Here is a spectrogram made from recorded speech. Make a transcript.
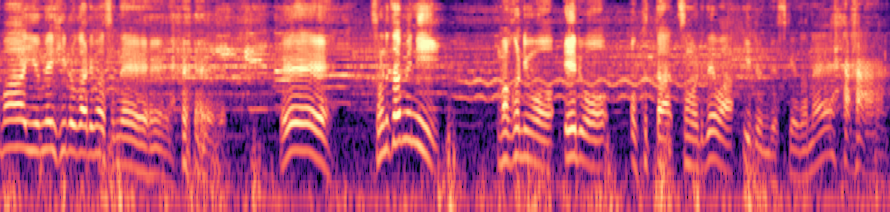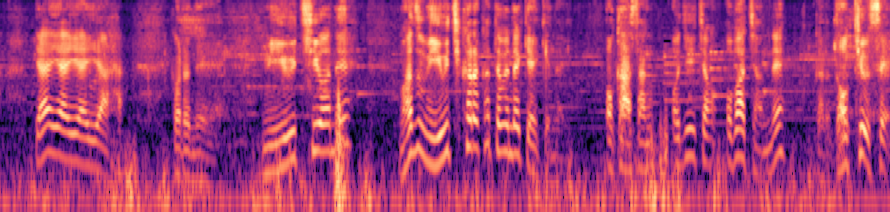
まあ夢広がりますね。えー、そのために孫にもエールを送ったつもりではいるんですけどね。いやいやいやいや。これね身内をねまず身内から固めなきゃいけない。お母さんおじいちゃんおばあちゃんね。から同級生。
